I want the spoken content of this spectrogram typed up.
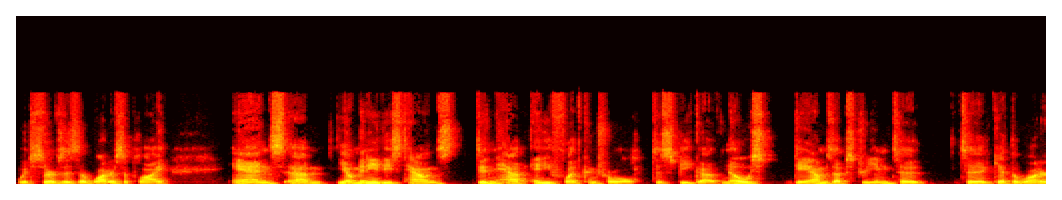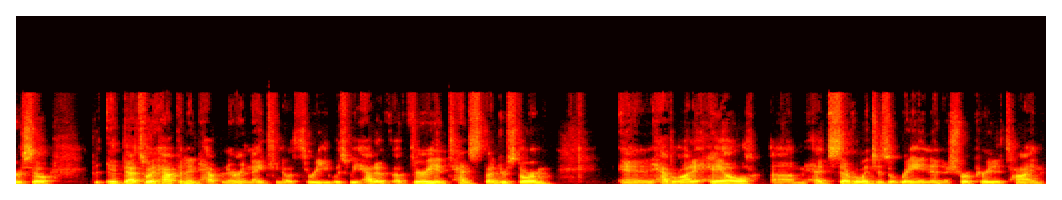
which serves as a water supply. And um, you know, many of these towns didn't have any flood control to speak of, no dams upstream to to get the water. So it, that's what happened in Heppner in 1903. Was we had a, a very intense thunderstorm and had a lot of hail, um, had several inches of rain in a short period of time.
